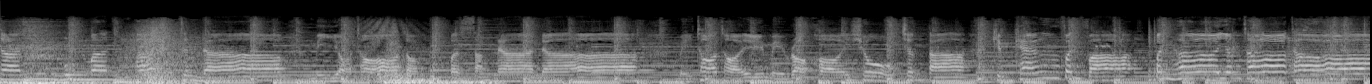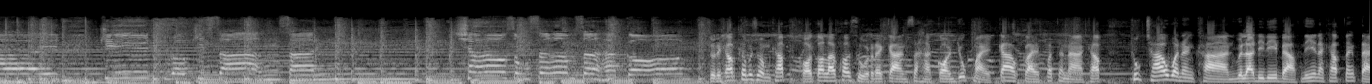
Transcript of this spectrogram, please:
ฉันมุ่งมั่นพัฒนา ไม่ย่อท้อต่ออุปสรรคนานา ไม่ท้อถอยไม่รอคอยโชคชะตา เข้มแข็งฟันฝ่า ปัญหายังท้าทาย คิดเราคิดสร้างสรรค์ ช้าส่งเสริมสหกรณ์ สวัสดีครับท่านผู้ชมครับ ขอต้อนรับเข้าสู่รายการสหกรณ์ยุคใหม่ก้าวไกลพัฒนาครับ ทุกเช้าวันอังคารเวลาดีๆแบบนี้นะครับ ตั้งแต่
